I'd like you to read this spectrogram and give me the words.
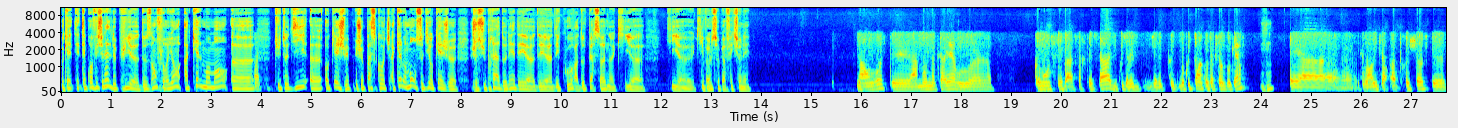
Ok, t'es es professionnel depuis euh, deux ans, Florian. À quel moment euh, Ouais. tu te dis, euh, ok, je vais, je passe coach? À quel moment on se dit, ok, je, je suis prêt à donner des, euh, des, euh, des cours à d'autres personnes qui, euh, qui, euh, qui veulent se perfectionner? Bah, en gros, c'était un moment de ma carrière où commençais bah, à faire que ça. Du coup, j'avais j'avais beaucoup de temps à consacrer au poker. Mhm. Et euh, j'avais envie de faire autre chose que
